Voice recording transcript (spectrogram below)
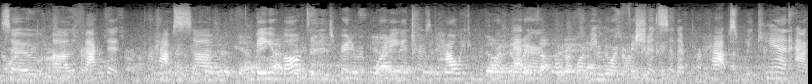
So uh, the fact that perhaps um, being involved in integrated reporting in terms of how we can report better or be more efficient so that perhaps we can actually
